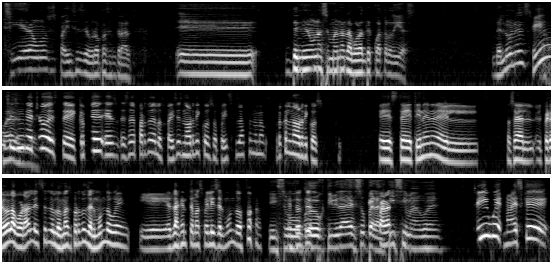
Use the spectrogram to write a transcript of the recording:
sí, era uno de esos países de Europa Central, eh, tenían una semana laboral de cuatro días. De lunes Sí, sí, sí, de hecho, este, creo que es esa parte de los países nórdicos o países bajos, no me, creo que los nórdicos, este, tienen el, o sea, el, el periodo laboral es de los más cortos del mundo, güey, y es la gente más feliz del mundo. Y su Entonces, productividad es súper altísima, güey. Sí, güey, no, es que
